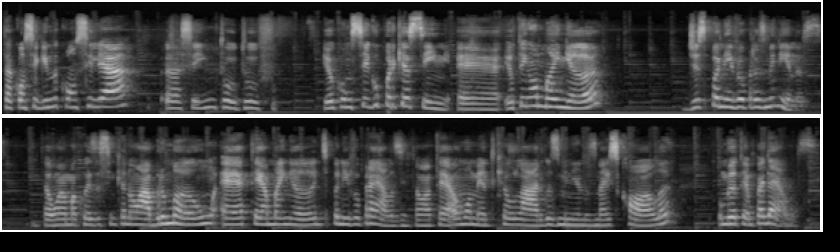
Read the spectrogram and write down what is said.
tá conseguindo conciliar, assim, tu, tu Eu consigo porque, assim, é, eu tenho amanhã disponível para as meninas. Então é uma coisa assim que eu não abro mão, é ter amanhã disponível para elas. Então até o momento que eu largo as meninas na escola, o meu tempo é delas.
